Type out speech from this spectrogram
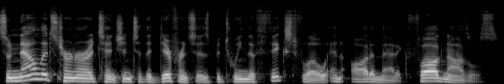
So now let's turn our attention to the differences between the fixed flow and automatic fog nozzles.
